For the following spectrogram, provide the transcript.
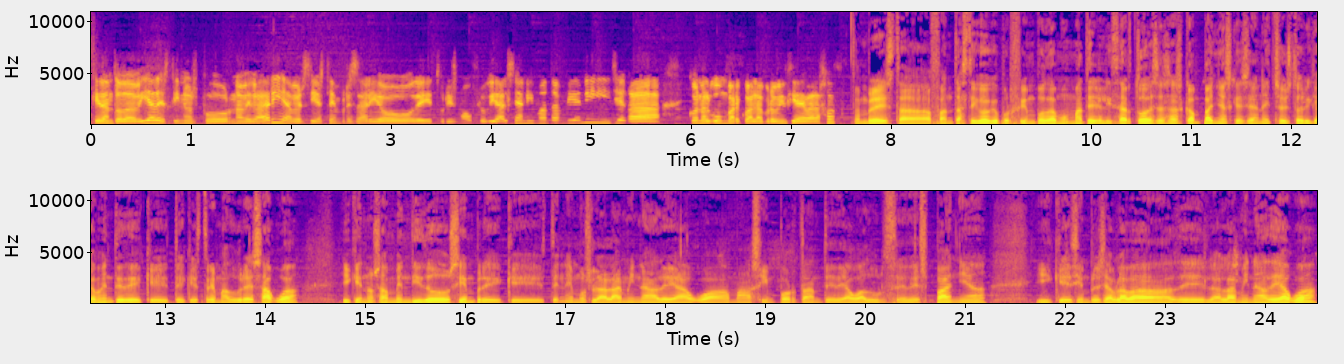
Quedan todavía destinos por navegar y a ver si este empresario de turismo fluvial se anima también y llega con algún barco a la provincia de Badajoz. Hombre, está fantástico que por fin podamos materializar todas esas campañas que se han hecho históricamente de que, de que Extremadura es agua y que nos han vendido siempre que tenemos la lámina de agua más importante de agua dulce de España y que siempre se hablaba de la lámina de agua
